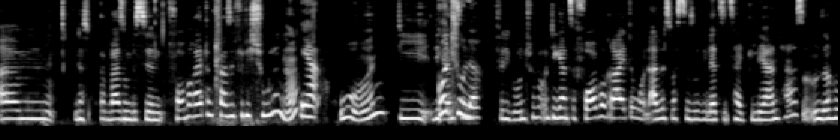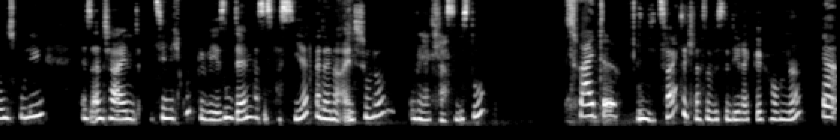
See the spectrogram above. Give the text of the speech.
Ähm, das war so ein bisschen Vorbereitung quasi für die Schule, ne? Ja. Und die, die Grundschule. Ganze, für die Grundschule und die ganze Vorbereitung und alles, was du so die letzte Zeit gelernt hast und unser Homeschooling ist anscheinend ziemlich gut gewesen, denn was ist passiert bei deiner Einschulung? In welcher Klasse bist du? Zweite. In die zweite Klasse bist du direkt gekommen, ne? Ja.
